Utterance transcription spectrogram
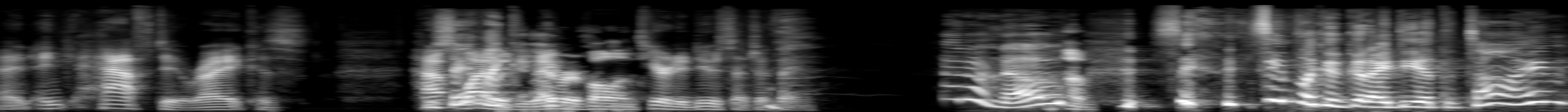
and, and you have to, right? Because why like would you I- ever volunteer to do such a thing? I don't know. Um, it seemed like a good idea at the time.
